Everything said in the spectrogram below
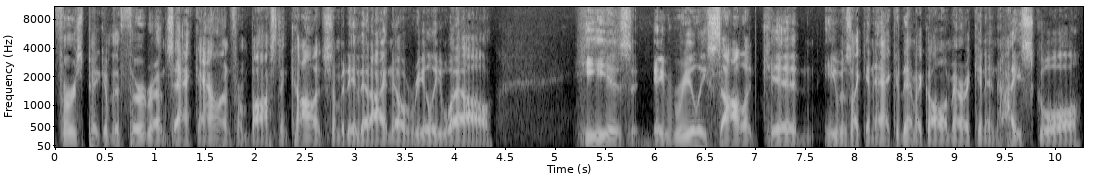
first pick of the third round. Zach Allen from Boston College, somebody that I know really well. He is a really solid kid. He was like an academic All American in high school.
